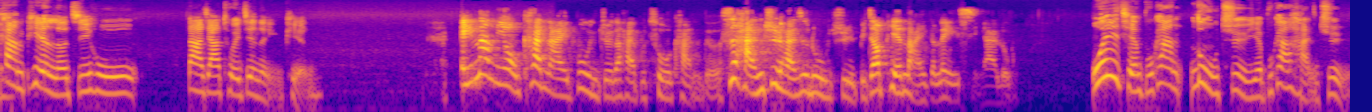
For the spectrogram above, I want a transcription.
看遍了几乎大家推荐的影片。哎，那你有看哪一部你觉得还不错看的？是韩剧还是陆剧？比较偏哪一个类型？爱露，我以前不看陆剧，也不看韩剧，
